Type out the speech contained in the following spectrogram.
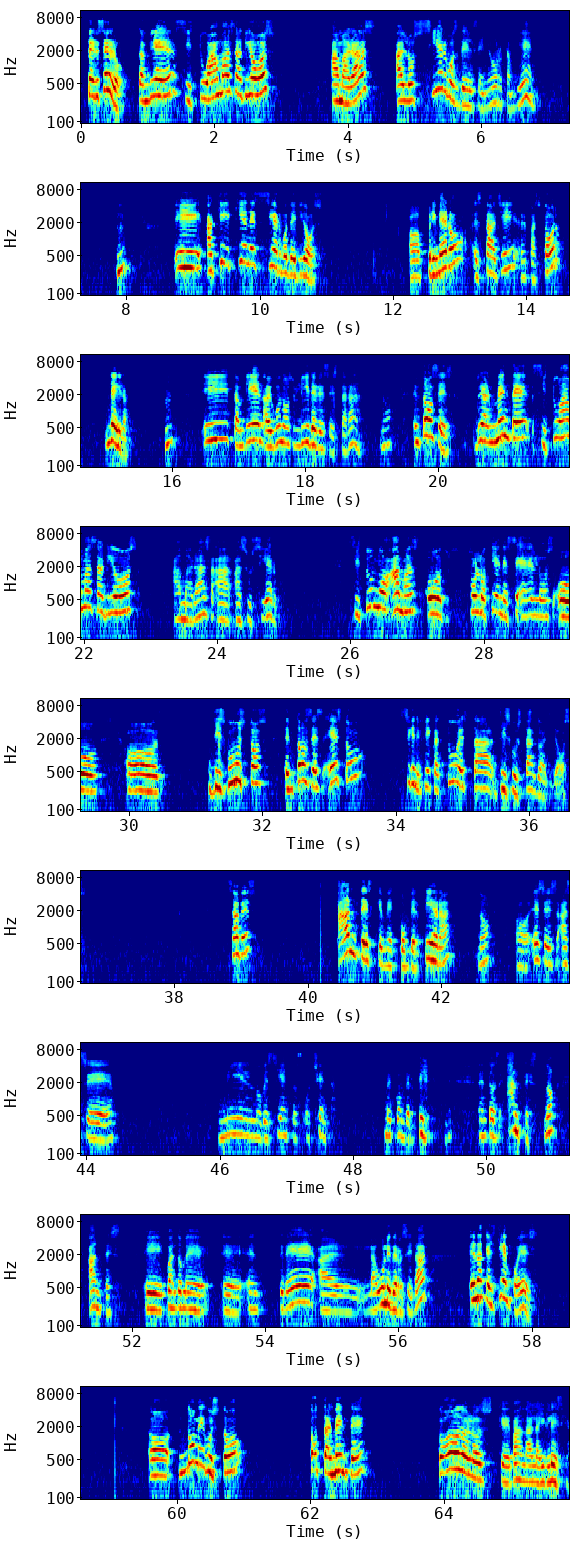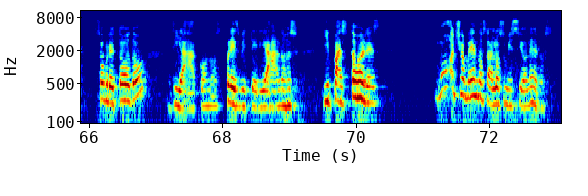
Tercero, también si tú amas a Dios, amarás a los siervos del Señor también. Y aquí, ¿quién es siervo de Dios? Ah, primero está allí el pastor Neira y también algunos líderes estarán. Entonces, realmente, si tú amas a Dios, amarás a, su siervo. Si tú no amas o solo tienes celos o, disgustos, entonces esto significa tú estás disgustando a Dios. ¿Sabes? Antes que me convirtiera, ¿no? Oh, ese es hace 1980 me convertí. Entonces, antes, ¿no? Antes, eh, cuando me eh, entré a la universidad, en aquel tiempo es. Oh, no me gustó totalmente todos los que van a la iglesia, sobre todo diáconos, presbiterianos y pastores, mucho menos a los misioneros.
